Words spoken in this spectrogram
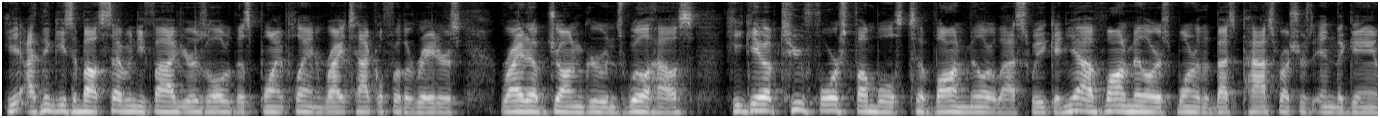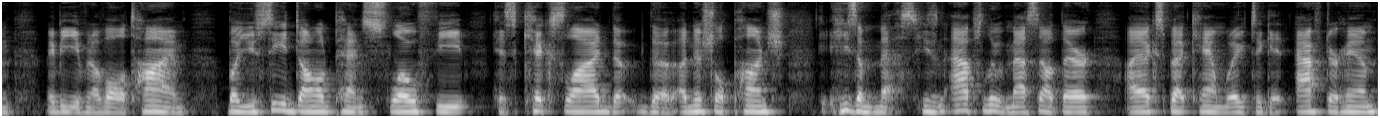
He, I think he's about 75 years old at this point, playing right tackle for the Raiders, right up Jon Gruden's wheelhouse. He gave up two forced fumbles to Von Miller last week. And yeah, Von Miller is one of the best pass rushers in the game, maybe even of all time. But you see Donald Penn's slow feet, his kick slide, the, the initial punch. He's a mess. He's an absolute mess out there. I expect Cam Wake to get after him.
